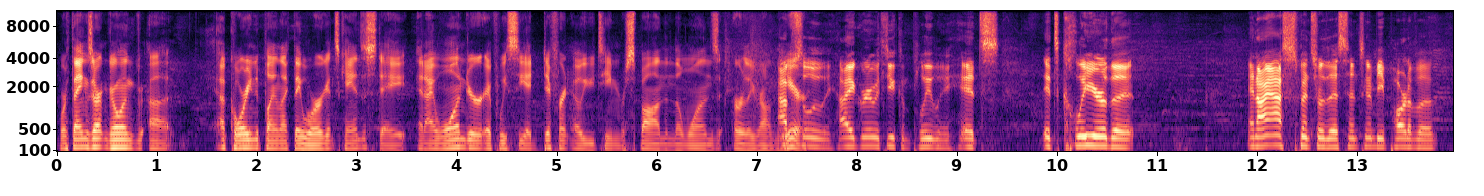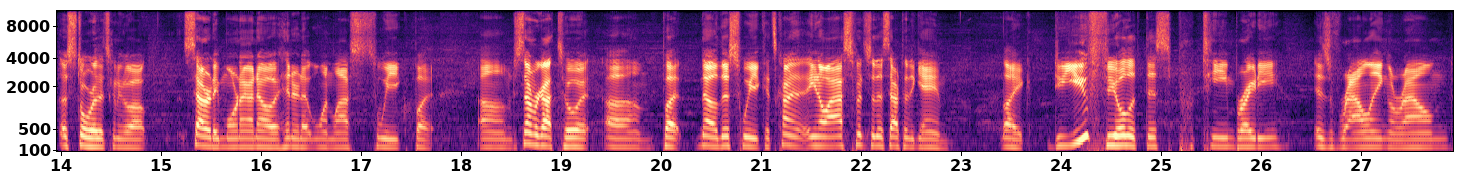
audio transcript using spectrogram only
where things aren't going uh, according to plan like they were against Kansas State. And I wonder if we see a different OU team respond than the ones earlier on the Absolutely. year. Absolutely, I agree with you completely. It's it's clear that, and I asked Spencer this, and it's going to be part of a, a story that's going to go out Saturday morning. I know I hinted at one last week, but um, just never got to it. Um, but no, this week it's kind of you know I asked Spencer this after the game, like, do you feel that this team Brady is rallying around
